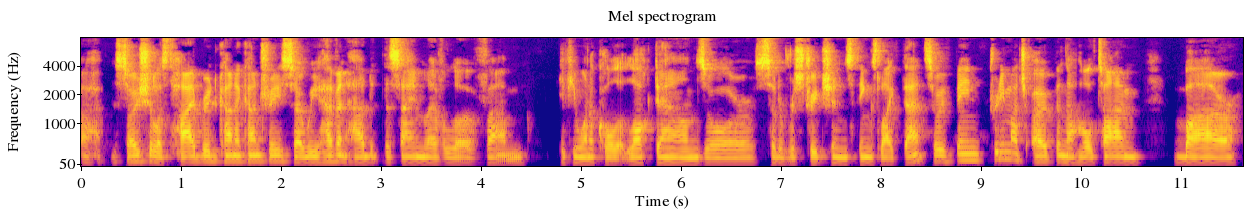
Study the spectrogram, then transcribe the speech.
a socialist hybrid kind of country, so we haven't had the same level of, um, if you want to call it lockdowns or sort of restrictions, things like that. So we've been pretty much open the whole time, bar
